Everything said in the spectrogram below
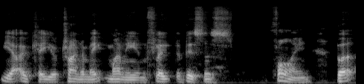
yeah, okay, you're trying to make money and float the business fine. But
